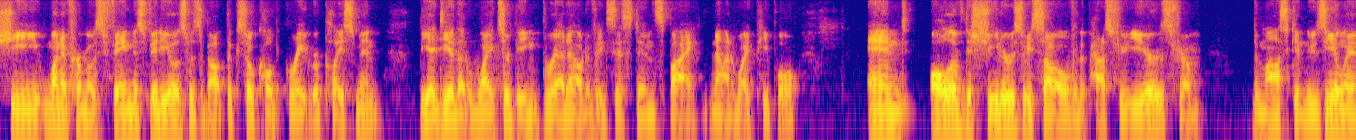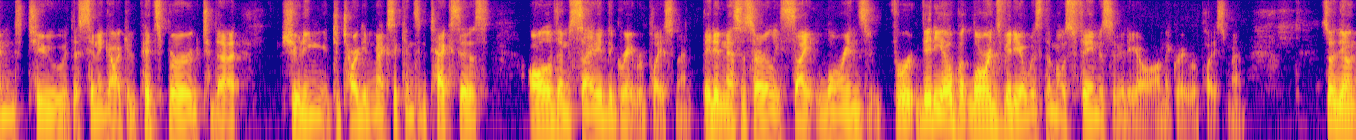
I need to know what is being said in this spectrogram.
she one of her most famous videos was about the so-called great replacement the idea that whites are being bred out of existence by non-white people. And all of the shooters we saw over the past few years from the mosque in new zealand to the synagogue in pittsburgh to the shooting to target mexicans in texas all of them cited the great replacement. They didn't necessarily cite lauren's video but lauren's video was the most famous video on the great replacement so you know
